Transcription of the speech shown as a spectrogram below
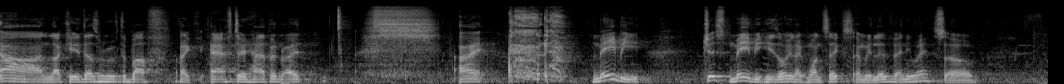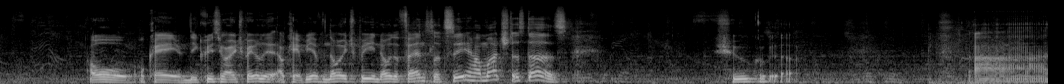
Ah, unlucky. It doesn't remove the buff. Like, after it happened, right? Alright. maybe, just maybe, he's only like 1-6 and we live anyway, so... Oh, okay. Decreasing our HP. Okay, we have no HP, no defense. Let's see how much this does. Ah.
